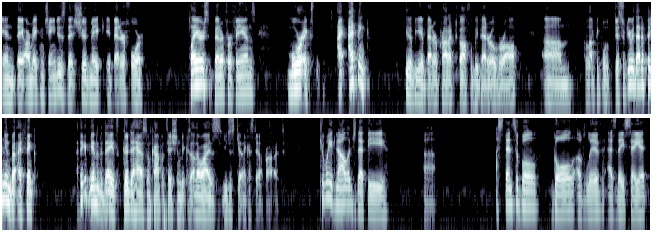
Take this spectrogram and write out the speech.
and they are making changes that should make it better for players better for fans more ex- I, I think it'll be a better product golf will be better overall. Um, a lot of people disagree with that opinion but i think i think at the end of the day it's good to have some competition because otherwise you just get like a stale product. Can we acknowledge that the uh, ostensible goal of LIV, as they say it,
